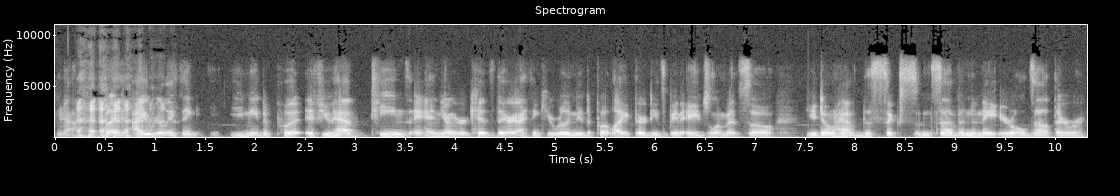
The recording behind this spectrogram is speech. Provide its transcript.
Yeah, but I, I really think you need to put if you have teens and younger kids there. I think you really need to put like there needs to be an age limit, so you don't have the six and seven and eight year olds out there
